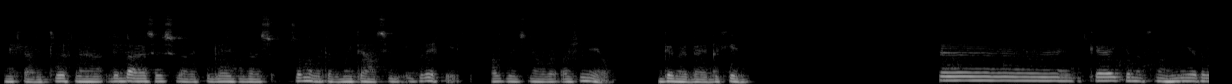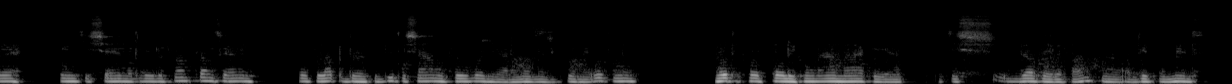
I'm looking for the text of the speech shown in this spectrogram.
En ik ga weer terug naar de basis waar ik gebleven was, zonder dat de mutatie bericht is. Dat is nou weer origineel. Ik ben weer bij het begin. Uh, even kijken of er nog meerdere eentjes zijn wat relevant kan zijn. Overlappende gebieden samenvoegen. Ja, daar moeten we eens een keer mee oefenen. Multiple polygoon aanmaken. Ja, het is wel relevant, maar op dit moment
